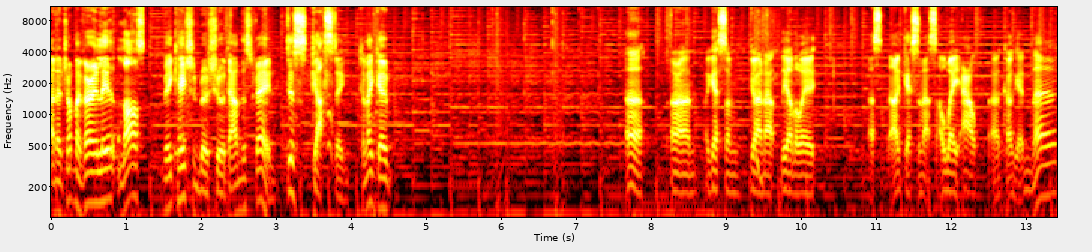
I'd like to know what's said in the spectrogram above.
And I dropped my very last vacation brochure down the drain. Disgusting. Can I go... Uh, um, I guess I'm going out the other way. That's, I guess that's a way out. I can't get in there.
